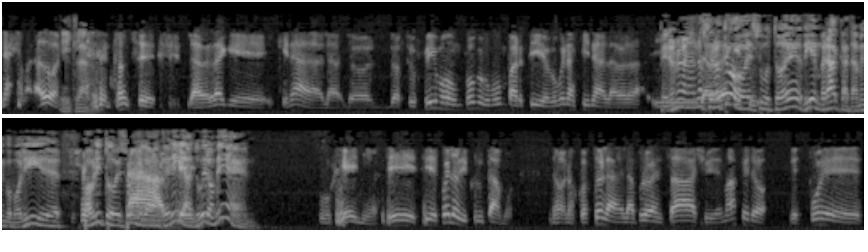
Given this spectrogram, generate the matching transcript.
homenaje a Maradona. Y claro. Entonces, la verdad que, que nada, la- lo, lo sufrimos un poco como un partido, como una final, la verdad. Y Pero no, no, no se notó el susto, ¿eh? Bien Braca también como líder. Pablito Besón en la Ah, batería, sí. estuvieron bien. un genio, sí, sí, después lo disfrutamos. No, nos costó la, la prueba de ensayo y demás, pero después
